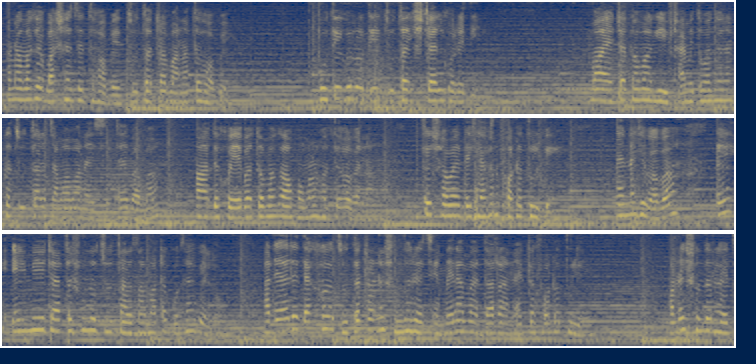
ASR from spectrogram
এখন আমাকে বাসায় যেতে হবে, জুতাটা বানাতে হবে। পুঁতিগুলো দিয়ে জুতা স্টাইল করে দিই। মা, এটা তোমার গিফট আমি তোমার জন্য একটা জুতার জামা বানাইছি, তাই বাবা? মা, দেখো, এবার তোমাকে অপমান হতে হবে না। তো সবাই দেখে এখন ফটো তুলবে। তাই নাকি বাবা? এই মেয়েটা এত সুন্দর জুতার জামাটা কোথায় পেল? আরে আরে, দেখো, জুতাটা অনেক সুন্দর হয়েছে। মেরামা দাঁড়ান, একটা ফটো তুলি। অনেক সুন্দর হয়েছে।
